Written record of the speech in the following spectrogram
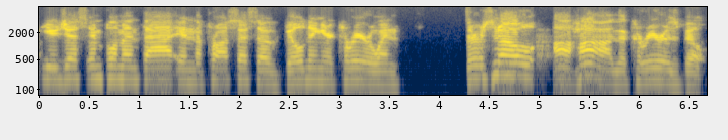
you just implement that in the process of building your career when there's no aha the career is built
